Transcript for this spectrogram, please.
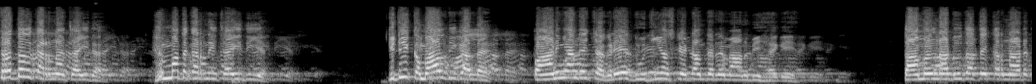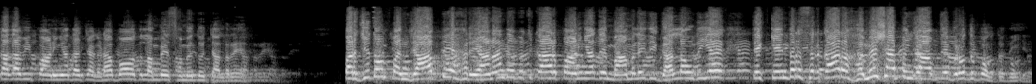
ਤਰੱਦਦ ਕਰਨਾ ਚਾਹੀਦਾ ਹਿੰਮਤ ਕਰਨੀ ਚਾਹੀਦੀ ਹੈ। ਕਿੱਡੀ ਕਮਾਲ ਦੀ ਗੱਲ ਹੈ, ਪਾਣੀਆਂ ਦੇ ਝਗੜੇ ਦੂਜੀਆਂ ਸਟੇਟਾਂ ਦੇ ਦਰਮਿਆਨ ਵੀ ਹੈਗੇ ਆ। ਤਾਮਿਲਨਾਡੂ ਦਾ ਤੇ ਕਰਨਾਟਕਾ ਦਾ ਵੀ ਪਾਣੀਆਂ ਦਾ ਝਗੜਾ ਬਹੁਤ ਲੰਬੇ ਸਮੇਂ ਤੋਂ ਚੱਲ ਰਿਹਾ। ਪਰ ਜਦੋਂ ਪੰਜਾਬ ਤੇ ਹਰਿਆਣਾ ਦੇ ਵਿਚਕਾਰ ਪਾਣੀਆਂ ਦੇ ਮਾਮਲੇ ਦੀ ਗੱਲ ਆਉਂਦੀ ਹੈ, ਤੇ ਕੇਂਦਰ ਸਰਕਾਰ ਹਮੇਸ਼ਾ ਪੰਜਾਬ ਦੇ ਵਿਰੁੱਧ ਭੁਗਤਦੀ ਹੈ।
